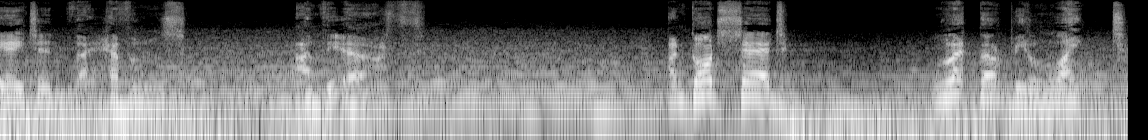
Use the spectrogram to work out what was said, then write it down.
Created the heavens and the earth. And God said, Let there be light.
